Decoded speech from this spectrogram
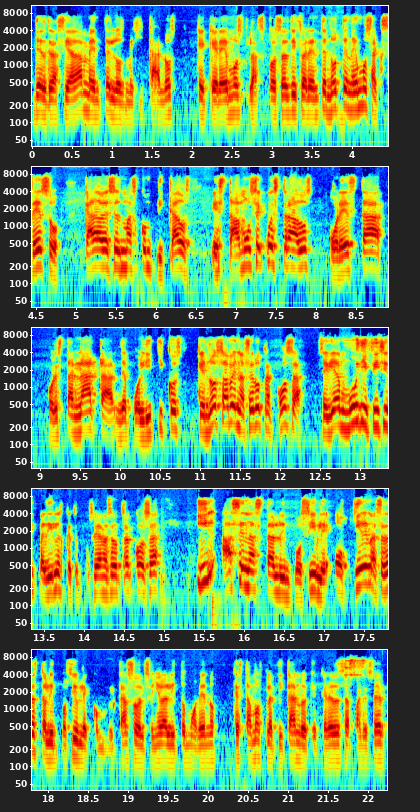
desgraciadamente los mexicanos que queremos las cosas diferentes no tenemos acceso, cada vez es más complicado. Estamos secuestrados por esta por esta nata de políticos que no saben hacer otra cosa. Sería muy difícil pedirles que se pusieran a hacer otra cosa y hacen hasta lo imposible o quieren hacer hasta lo imposible, como el caso del señor Alito Moreno que estamos platicando de que quiere desaparecer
